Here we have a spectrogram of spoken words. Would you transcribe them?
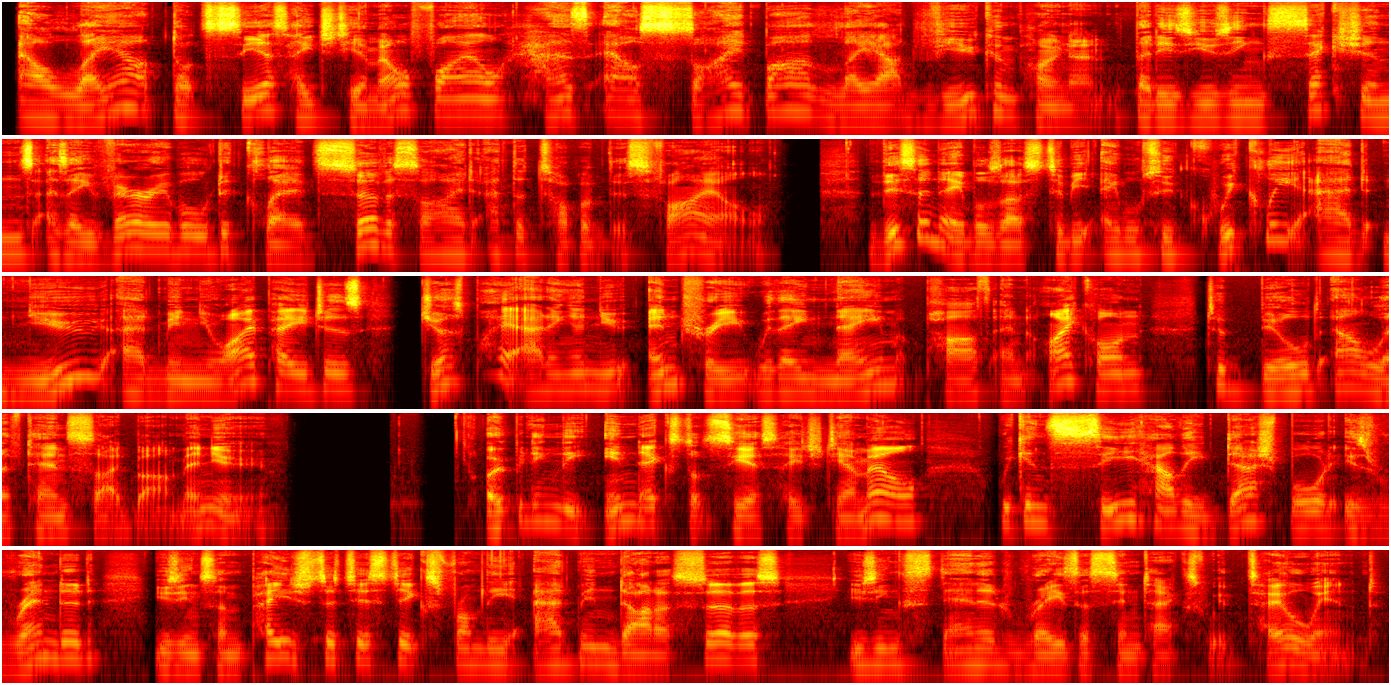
Our layout.cshtml file has our sidebar layout Vue component that is using sections as a variable declared server-side at the top of this file. This enables us to be able to quickly add new admin UI pages just by adding a new entry with a name, path, and icon to build our left-hand sidebar menu. Opening the index.cshtml, we can see how the dashboard is rendered using some page statistics from the admin data service using standard Razor syntax with Tailwind.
